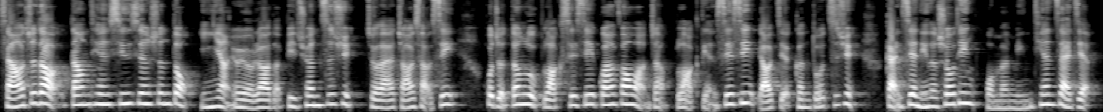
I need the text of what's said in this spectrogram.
想要知道当天新鲜、生动、营养又有料的币圈资讯，就来找小 C，或者登录 Block CC 官方网站 block 点 CC 了解更多资讯。感谢您的收听，我们明天再见。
